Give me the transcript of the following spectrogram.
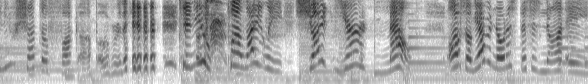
Can you shut the fuck up over there? Can you politely shut your mouth? Also, if you haven't noticed, this is not a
